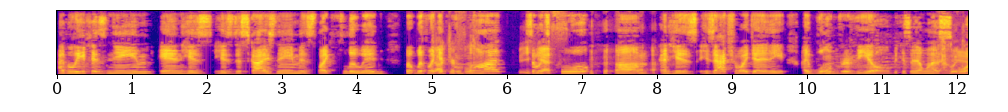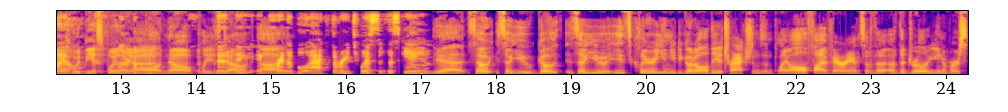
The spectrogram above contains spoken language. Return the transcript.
I believe his name and his his disguise name is like fluid, but with like Dr. an Flu- umlaut, so Yes. it's cool. Um, and his his actual identity I won't reveal because I don't want to that would, spoil that would be a spoiler. Yeah. oh no please the, don't the Uh, incredible Act Three twist of this game. Yeah, so so you go so you it's clear you need to go to all the attractions and play all five variants of the of the Driller universe.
